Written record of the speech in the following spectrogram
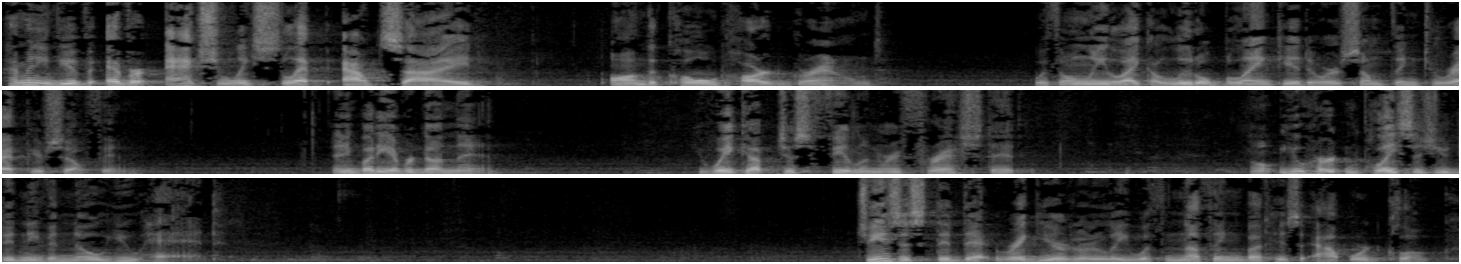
How many of you have ever actually slept outside on the cold, hard ground with only like a little blanket or something to wrap yourself in? Anybody ever done that? You wake up just feeling refreshed. At, well, oh, you hurt in places you didn't even know you had. Jesus did that regularly with nothing but his outward cloak.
